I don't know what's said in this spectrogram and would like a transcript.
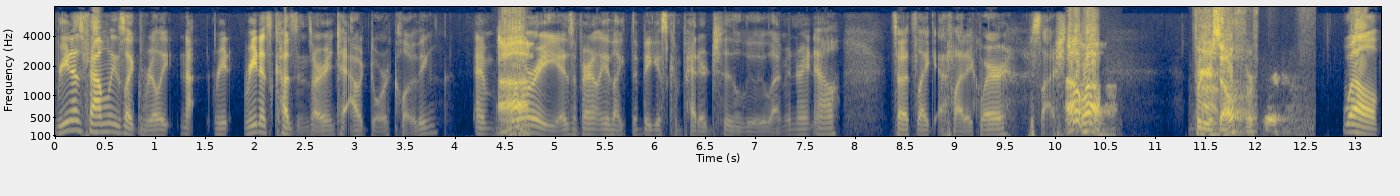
Rena's family is like really not. Rena's cousins are into outdoor clothing, and Ah. Vuori is apparently like the biggest competitor to the Lululemon right now. So it's like athletic wear slash. Oh wow. For Um, yourself or for? Well,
